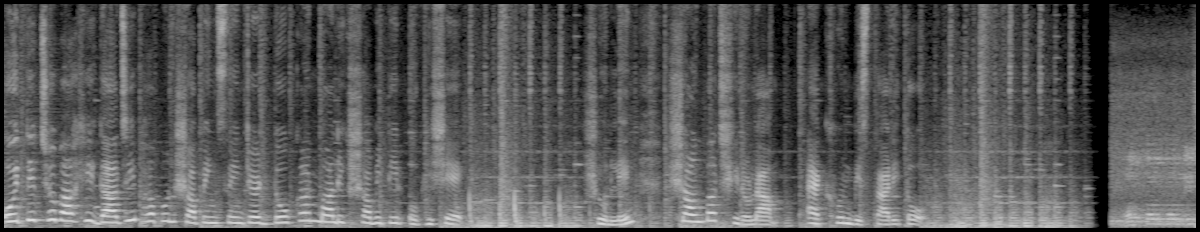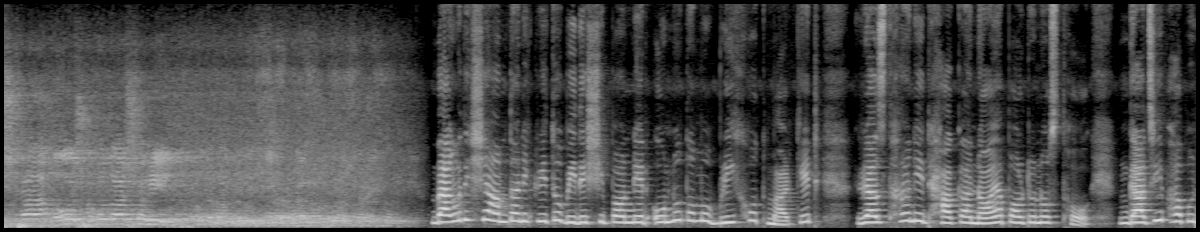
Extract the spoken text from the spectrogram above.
ঐতিহ্যবাহী গাজী ভবন শপিং সেন্টার দোকান মালিক সমিতির অভিষেক। শুনলেন সংবাদ শিরোনাম এখন বিস্তারিত। অত্যন্ত নিষ্ঠা ও সততার সহিত। বাংলাদেশে আমদানিকৃত বিদেশি পণ্যের অন্যতম বৃহৎ মার্কেট রাজধানী ঢাকা নয়াপল্টনস্থ গাজী ভবন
